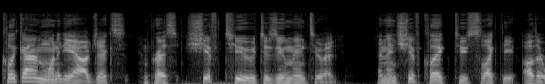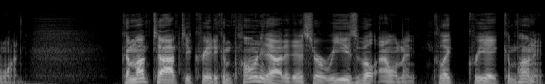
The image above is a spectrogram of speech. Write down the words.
click on one of the objects and press Shift 2 to zoom into it, and then Shift click to select the other one. Come up top to create a component out of this or a reusable element, click Create Component.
